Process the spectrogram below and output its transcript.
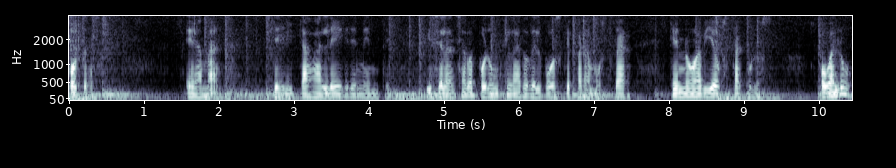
Otras era Man, que gritaba alegremente y se lanzaba por un claro del bosque para mostrar que no había obstáculos. O Balú,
